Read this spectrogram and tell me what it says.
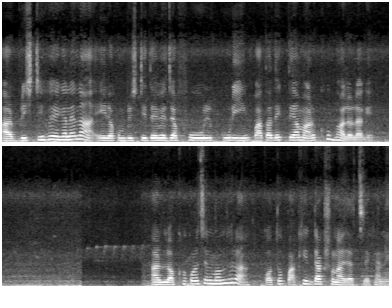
আর বৃষ্টি হয়ে গেলে না এই রকম বৃষ্টিতে ভেজা ফুল, কুড়ি, পাতা দেখতে আমার খুব ভালো লাগে। আর লক্ষ্য করেছেন বন্ধুরা, কত পাখির ডাক শোনা যাচ্ছে এখানে।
